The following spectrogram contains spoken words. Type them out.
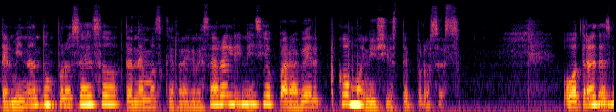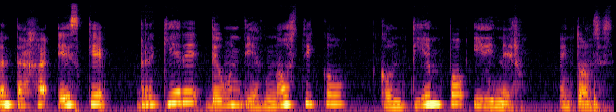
Terminando un proceso, tenemos que regresar al inicio para ver cómo inició este proceso. Otra desventaja es que requiere de un diagnóstico con tiempo y dinero. Entonces,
